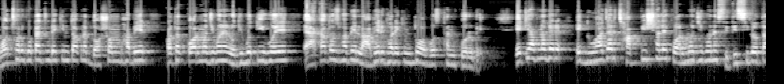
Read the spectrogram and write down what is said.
বছর গোটা জুড়ে কিন্তু আপনার দশম ভাবের অর্থাৎ কর্মজীবনের অধিপতি হয়ে একাদশ ভাবে লাভের ঘরে কিন্তু অবস্থান করবে। এটি আপনাদের এই দু হাজার ছাব্বিশ সালে কর্মজীবনে স্থিতিশীলতা,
